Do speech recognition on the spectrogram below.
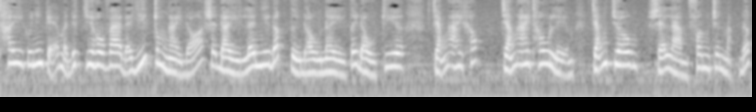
Thây của những kẻ mà Đức Giê-hô-va đã giết trong ngày đó sẽ đầy lên như đất từ đầu này tới đầu kia, chẳng ai khóc, chẳng ai thâu liệm, chẳng chôn sẽ làm phân trên mặt đất.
